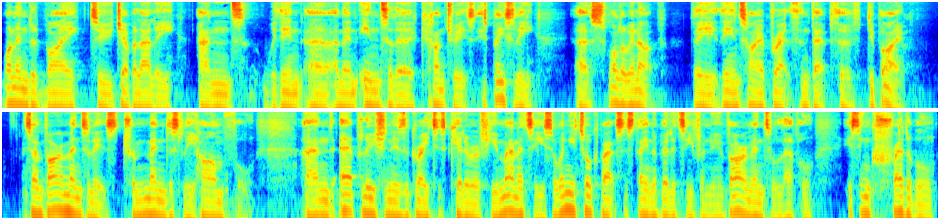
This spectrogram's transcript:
one end of Dubai to Jebel Ali, and within uh, and then into the country, it's, it's basically uh, swallowing up the the entire breadth and depth of Dubai. So environmentally, it's tremendously harmful. And air pollution is the greatest killer of humanity. So when you talk about sustainability from the environmental level, it's incredible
